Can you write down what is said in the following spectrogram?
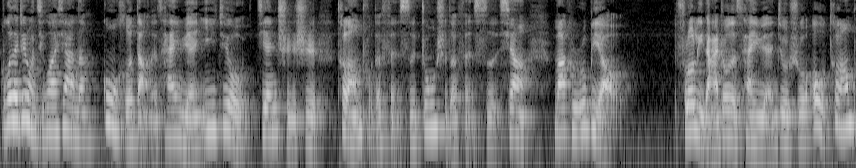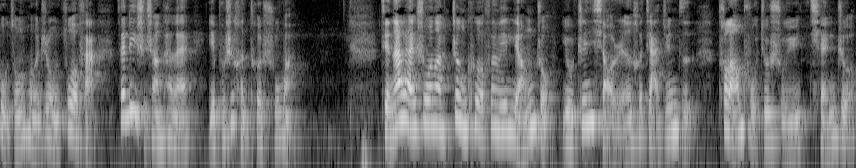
不过在这种情况下呢，共和党的参议员依旧坚持是特朗普的粉丝、忠实的粉丝，像 Mark Rubio。佛罗里达州的参议员就说：“哦，特朗普总统的这种做法，在历史上看来也不是很特殊嘛。简单来说呢，政客分为两种，有真小人和假君子。特朗普就属于前者。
